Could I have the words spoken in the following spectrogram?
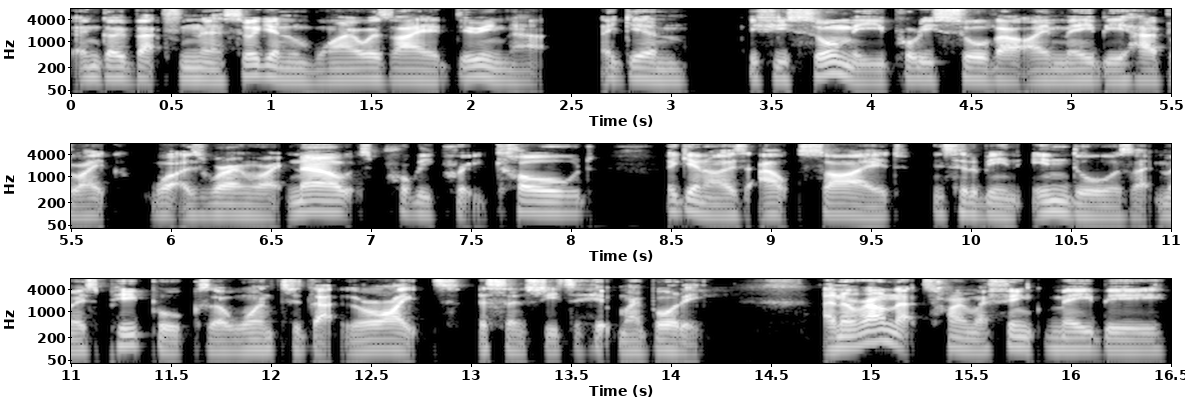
and go back from there. So again, Um, why was I doing that? Again, if you saw me, you probably saw that I maybe had like what I was wearing right now. It's probably pretty cold. Again, I was outside instead of being indoors like most people because I wanted that light essentially to hit my body. And around that time, I think maybe,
